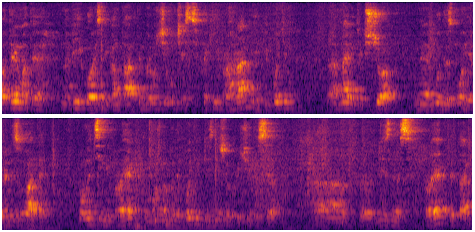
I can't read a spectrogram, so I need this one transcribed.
отримати нові корисні контакти, беручи участь в такій програмі, які потім, навіть якщо не буде змоги реалізувати повноцінний проєкт, можна буде потім пізніше включитися бізнес-проекти, так,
